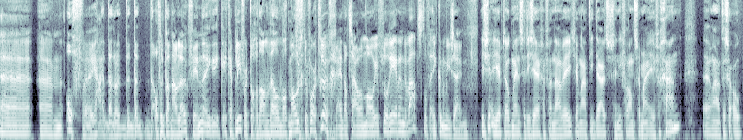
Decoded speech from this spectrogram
Uh, um, of, ja, dat, dat, of ik dat nou leuk vind. Ik, ik heb liever toch dan wel wat moois ervoor terug. En dat zou een mooie florerende waterstofeconomie zijn. Je hebt ook mensen die zeggen van nou weet je, laat die Duitsers en die Fransen maar even gaan. Uh, laten ze ook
